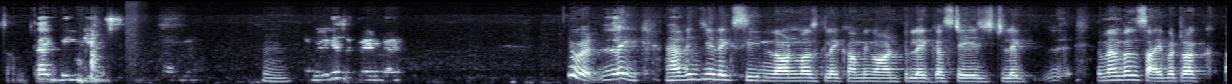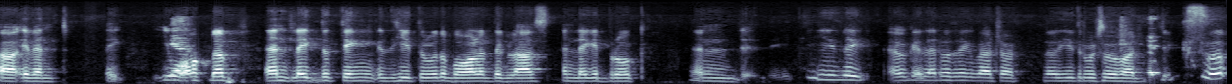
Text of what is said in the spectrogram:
something. Like Bill Gates. Hmm. Bill Gates is a great guy. Dude, like, haven't you like seen Elon Musk like coming on to like a stage to like remember the Cybertruck uh, event? He Yeah. walked up and like the thing he threw the ball at the glass and like it broke, and he's like, okay, that was like a bad shot. No, he threw too hard. So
